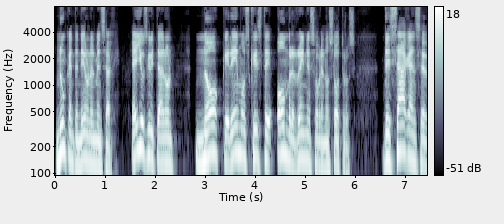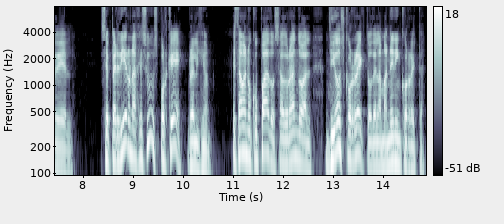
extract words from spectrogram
Nunca entendieron el mensaje. Ellos gritaron, no queremos que este hombre reine sobre nosotros. Desháganse de él. Se perdieron a Jesús. ¿Por qué? Religión. Estaban ocupados adorando al Dios correcto de la manera incorrecta.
